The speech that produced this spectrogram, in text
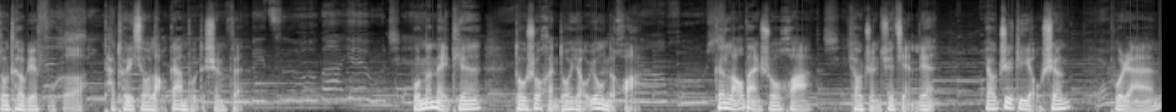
都特别符合他退休老干部的身份。我们每天都说很多有用的话，跟老板说话要准确简练。要掷地有声，不然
